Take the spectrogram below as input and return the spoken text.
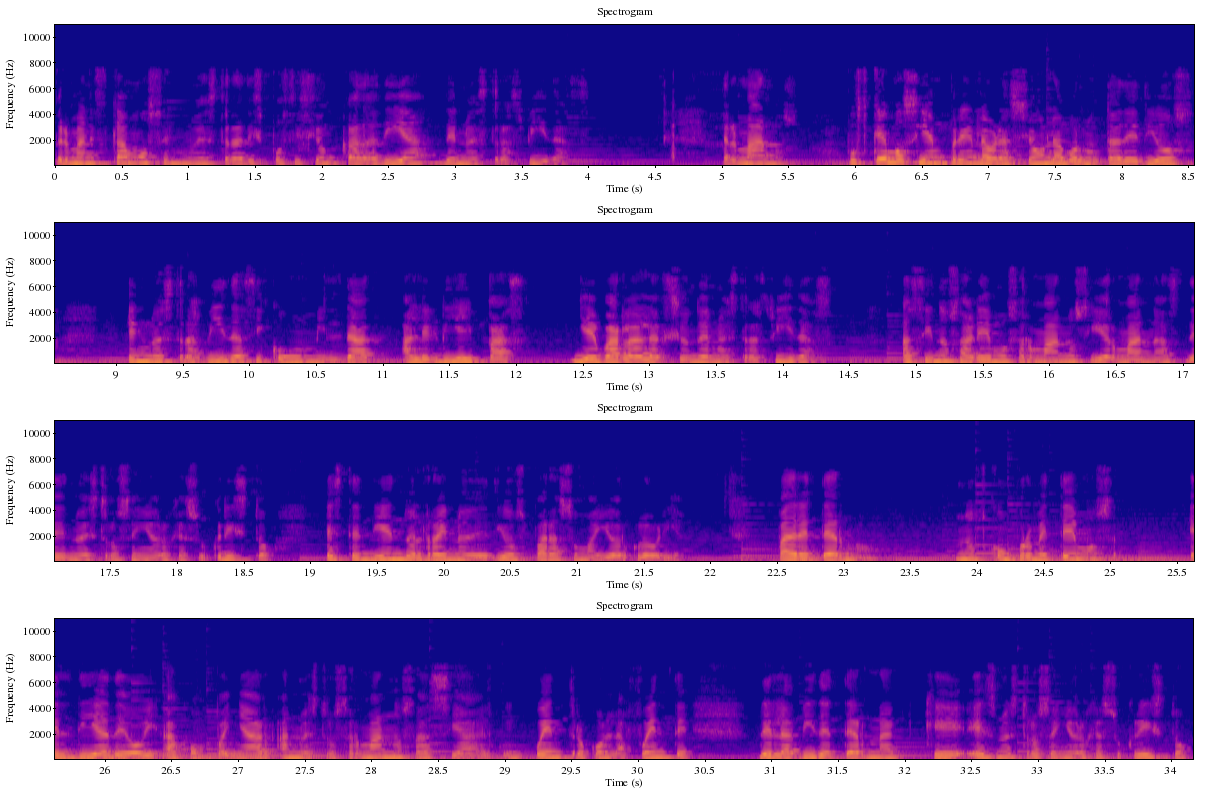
permanezcamos en nuestra disposición cada día de nuestras vidas. Hermanos, busquemos siempre en la oración la voluntad de Dios en nuestras vidas y con humildad, alegría y paz, llevarla a la acción de nuestras vidas. Así nos haremos hermanos y hermanas de nuestro Señor Jesucristo, extendiendo el reino de Dios para su mayor gloria. Padre eterno, nos comprometemos el día de hoy a acompañar a nuestros hermanos hacia el encuentro con la fuente de la vida eterna que es nuestro Señor Jesucristo.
